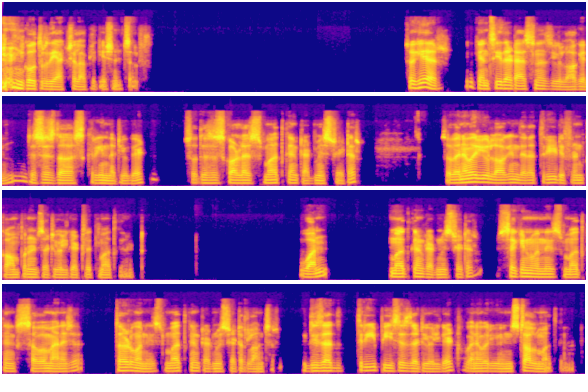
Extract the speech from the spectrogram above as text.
go through the actual application itself. So here you can see that as soon as you log in, this is the screen that you get. So this is called as Mirth Connect Administrator. So whenever you log in, there are three different components that you will get with Mirth Connect. One, Mirth Connect Administrator. Second one is Mirth Connect Server Manager. Third one is Mirth Connect Administrator Launcher. These are the three pieces that you will get whenever you install Mirth Connect.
